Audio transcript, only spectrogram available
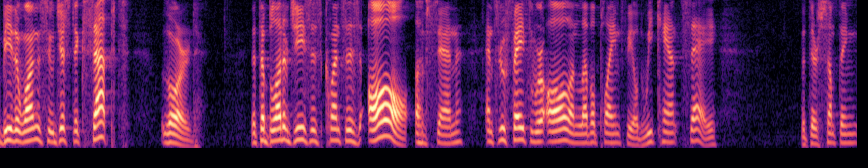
be the ones who just accept, Lord, that the blood of Jesus cleanses all of sin, and through faith we're all on level playing field. We can't say that there's something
